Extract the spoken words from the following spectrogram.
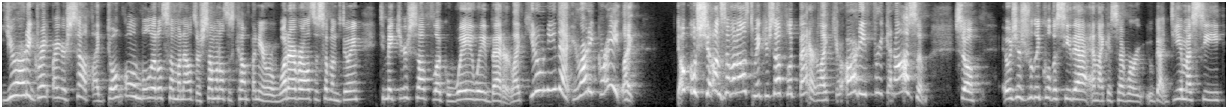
you're already great by yourself. Like don't go and belittle someone else or someone else's company or whatever else that someone's doing to make yourself look way, way better. Like you don't need that. You're already great. Like don't go shit on someone else to make yourself look better. Like you're already freaking awesome. So it was just really cool to see that. And like I said, we're, we've got DMSC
